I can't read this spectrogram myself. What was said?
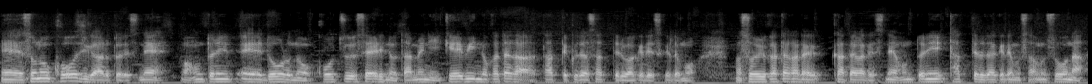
えー、その工事があるとですね、まあ、本当に、えー、道路の交通整理のために警備員の方が立ってくださってるわけですけども、まあ、そういう方々方がですね本当に立ってるだけでも寒そうな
